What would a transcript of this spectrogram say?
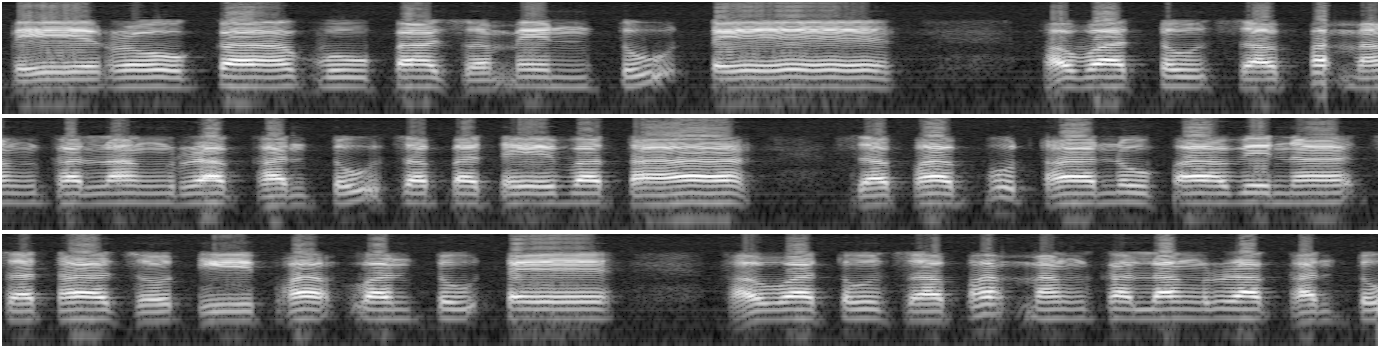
เปโรกาวุปัสเมนตุเตภวตุสัพมังคลังรักขันตุสัพเทวตาสัพพุทธานุภาเวนะสัทธาสติภวันตุเตภวตุสัพพมังคลังรักขันตุ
